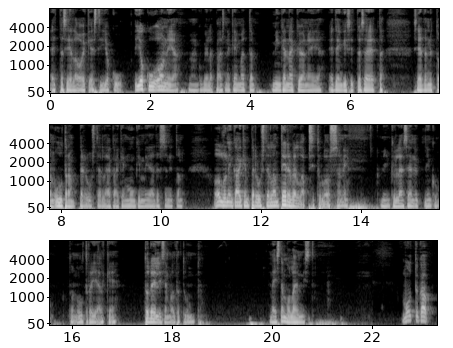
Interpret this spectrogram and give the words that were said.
että siellä oikeasti joku, joku on ja vähän kuin vielä pääsi näkemään, että minkä näköinen ja etenkin sitten se, että sieltä nyt on ultran perusteella ja kaiken muunkin, mitä tässä nyt on, ollut, niin kaiken perusteella on terve lapsi tulossa, niin, niin kyllä se nyt niin kuin tuon ultran jälkeen todellisemmalta tuntuu. Meistä molemmista. Muuttuko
